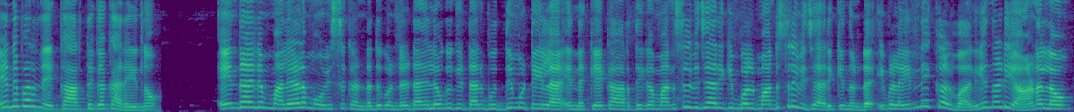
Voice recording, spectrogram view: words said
എന്ന് പറഞ്ഞ് കാർത്തിക കരയുന്നു. എന്തായാലും മലയാളം മൂവീസ് കണ്ടതുകൊണ്ട് ഡയലോഗ് കിട്ടാൻ ബുദ്ധിമുട്ടിയില്ല എന്നൊക്കെ കാർത്തിക മനസ്സിൽ വിചാരിക്കുമ്പോൾ മനസ്സിൽ വിചാരിക്കുന്നുണ്ട്. ഇവൾ എന്നേക്കാൾ വലിയ നടിയാണല്ലോ.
